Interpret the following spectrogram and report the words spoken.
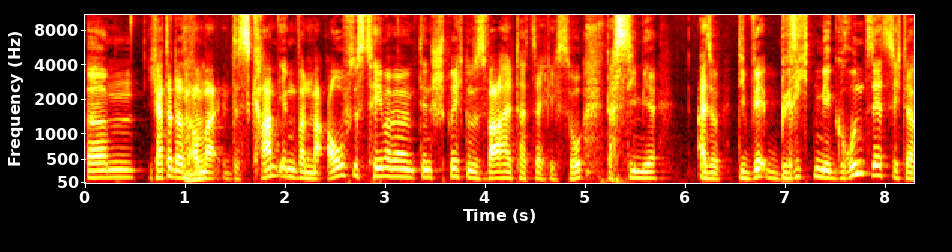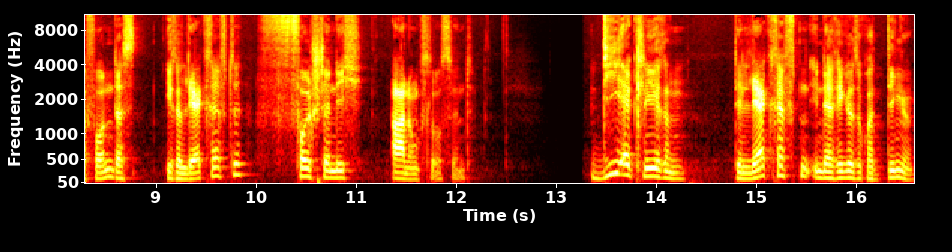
ähm, ich hatte das auch mal, das kam irgendwann mal auf, das Thema, wenn man mit denen spricht, und es war halt tatsächlich so, dass die mir, also die be- berichten mir grundsätzlich davon, dass ihre Lehrkräfte vollständig ahnungslos sind. Die erklären den Lehrkräften in der Regel sogar Dinge.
